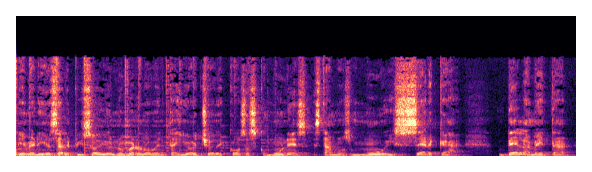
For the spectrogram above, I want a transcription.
Bienvenidos al episodio número 98 de Cosas Comunes. Estamos muy cerca de la meta.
